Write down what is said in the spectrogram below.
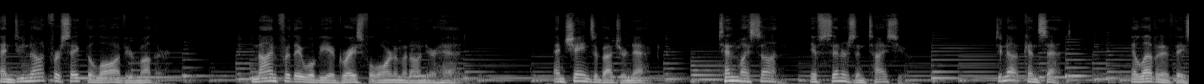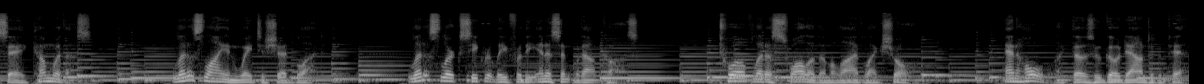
And do not forsake the law of your mother. 9 For they will be a graceful ornament on your head, and chains about your neck. 10 My son, if sinners entice you, do not consent. 11 If they say, Come with us, let us lie in wait to shed blood. Let us lurk secretly for the innocent without cause. 12 Let us swallow them alive like Sheol, and whole like those who go down to the pit.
